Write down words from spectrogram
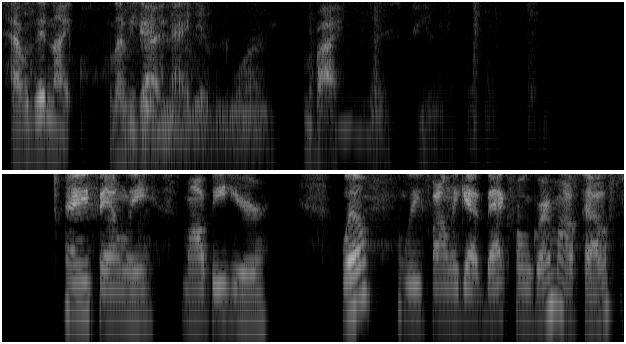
Have a good night. Love you guys. Good night, everyone. Bye. That's beautiful. Hey family, Small B here. Well, we finally got back from Grandma's house.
